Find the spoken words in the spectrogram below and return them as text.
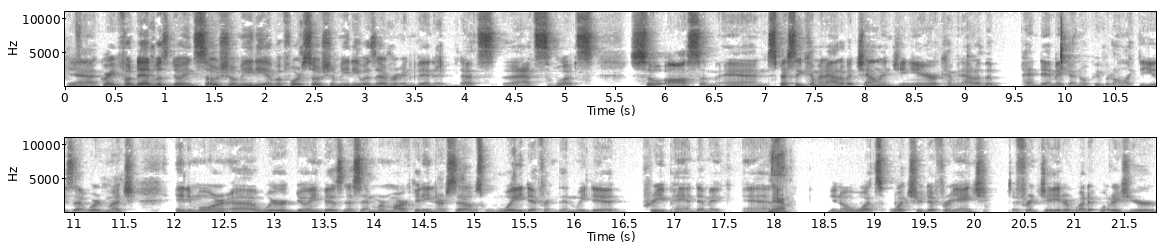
Yeah, Grateful Dead was doing social media before social media was ever invented. That's that's what's so awesome, and especially coming out of a challenging year or coming out of the pandemic. I know people don't like to use that word much anymore. Uh, we're doing business and we're marketing ourselves way different than we did pre-pandemic. And yeah. you know what's what's your differentiate differentiator? What what is your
